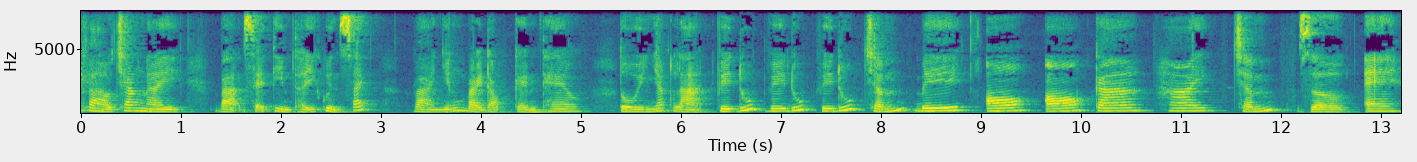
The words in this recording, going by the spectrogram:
vào trang này, bạn sẽ tìm thấy quyển sách và những bài đọc kèm theo. Tôi nhắc lại www.book2.ge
